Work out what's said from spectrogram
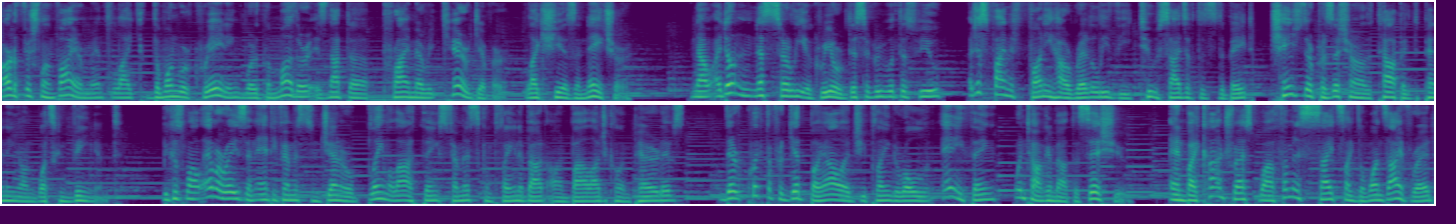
artificial environment like the one we're creating where the mother is not the primary caregiver like she is in nature. Now, I don't necessarily agree or disagree with this view, I just find it funny how readily the two sides of this debate change their position on the topic depending on what's convenient. Because while MRAs and anti-feminists in general blame a lot of things feminists complain about on biological imperatives, they're quick to forget biology playing a role in anything when talking about this issue. And by contrast, while feminist sites like the ones I've read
